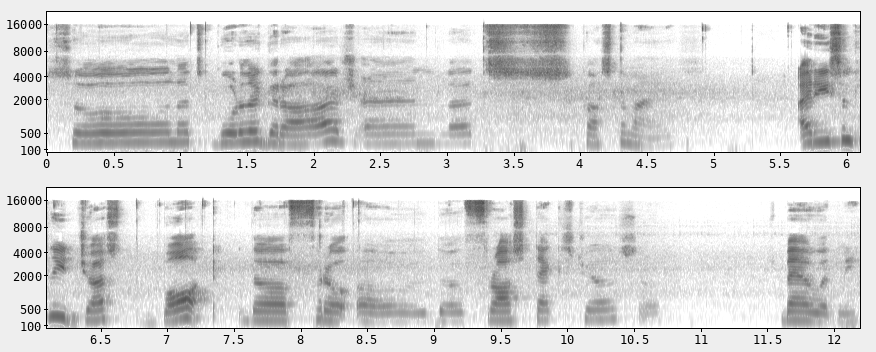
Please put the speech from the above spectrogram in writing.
So let's go to the garage and let's customize. I recently just bought the fro- uh, the frost texture, so bear with me.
